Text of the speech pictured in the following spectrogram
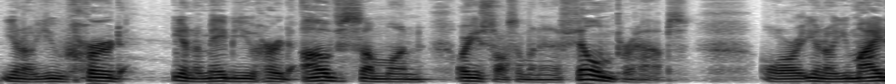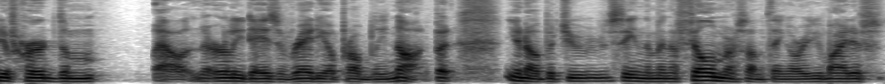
you know you heard you know maybe you heard of someone or you saw someone in a film perhaps or you know you might have heard them well, in the early days of radio, probably not, but you know, but you've seen them in a film or something, or you might have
